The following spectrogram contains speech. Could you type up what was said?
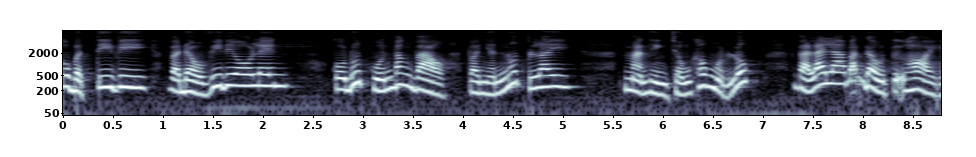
Cô bật tivi và đầu video lên. Cô đút cuốn băng vào và nhấn nút play. Màn hình trống không một lúc và Laila bắt đầu tự hỏi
